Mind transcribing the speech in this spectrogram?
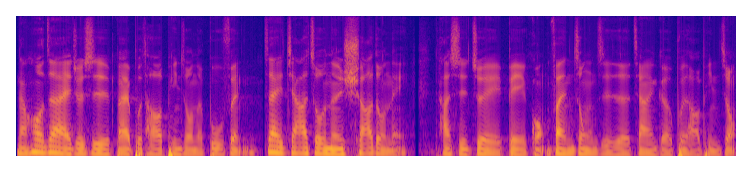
然后再来就是白葡萄品种的部分，在加州呢 s h a d o w n a y 它是最被广泛种植的这样一个葡萄品种。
